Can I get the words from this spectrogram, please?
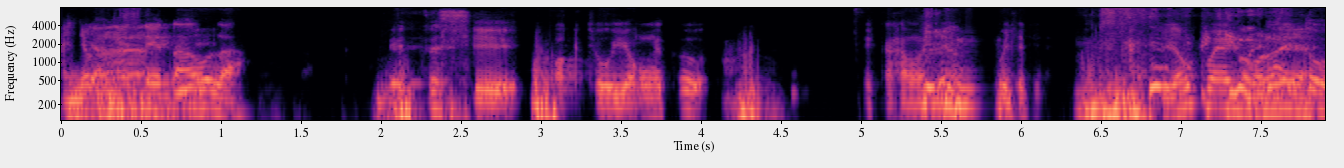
Yang ente tahu lah. Itu si Pak Cuyong itu nikah sama siapa jadi? Yang main bola Iya. itu.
